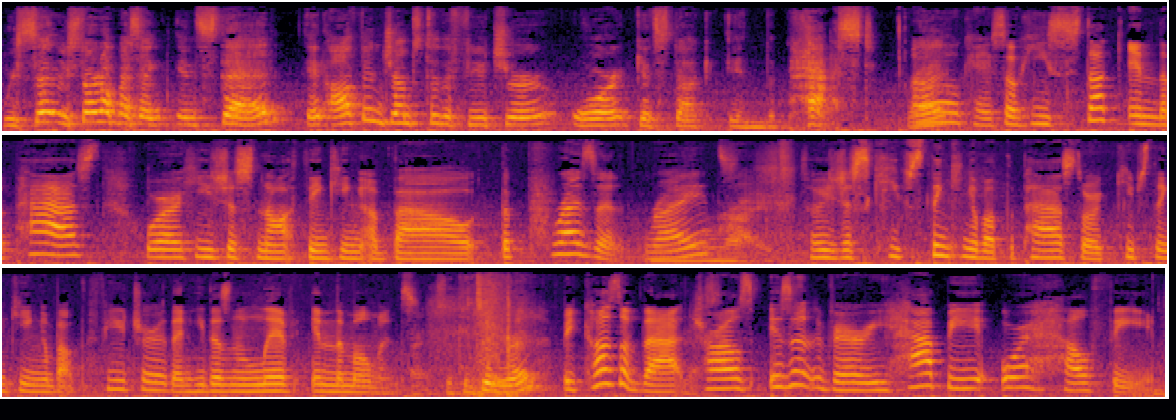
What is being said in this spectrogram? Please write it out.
we said we start off by saying instead, it often jumps to the future or gets stuck in the past. Right? Okay, so he's stuck in the past where he's just not thinking about the present, right? Right. So he just keeps thinking about the past or keeps thinking about the future, then he doesn't live in the moment. Right, So continue, right? Because of that, Charles isn't very happy or healthy.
